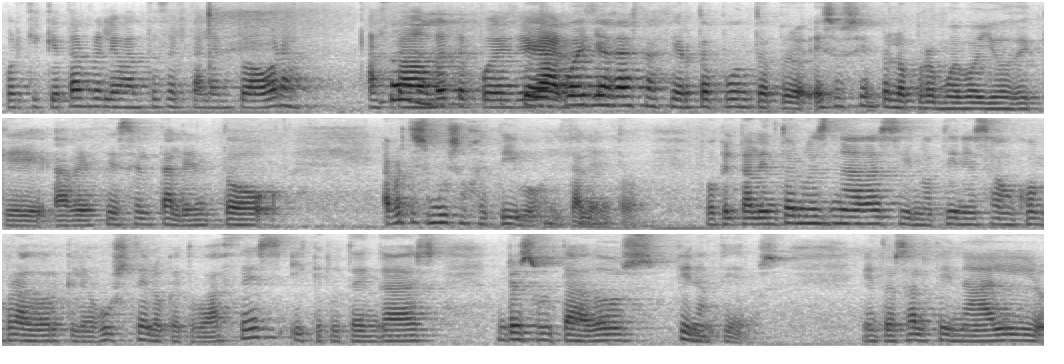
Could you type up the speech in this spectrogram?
Porque qué tan relevante es el talento ahora. ¿Hasta Bueno, dónde te puedes Te llegar? puedes llegar hasta cierto punto, pero eso siempre lo promuevo yo de que a veces el talento, aparte es muy subjetivo el talento, porque el talento no es nada si no tienes a un comprador que le guste lo que tú haces y que tú tengas resultados financieros. Entonces al final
